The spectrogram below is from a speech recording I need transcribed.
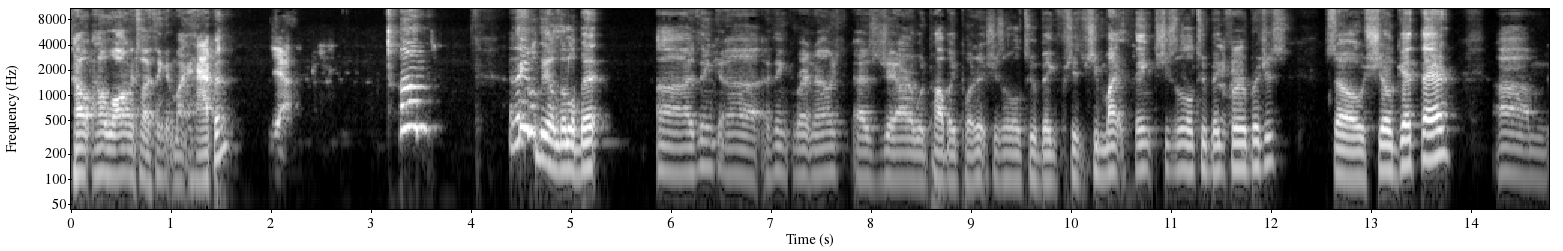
How how long until I think it might happen? Yeah. Um, I think it'll be a little bit. Uh, I think uh, I think right now, as Jr. would probably put it, she's a little too big. She she might think she's a little too big for her britches, so she'll get there. Um,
